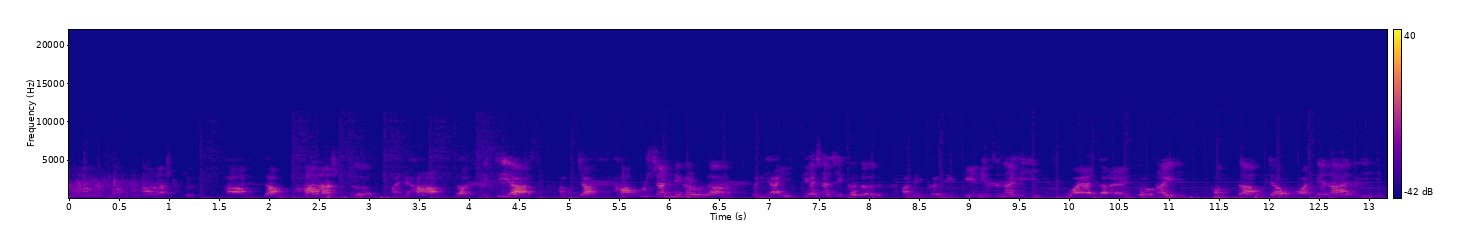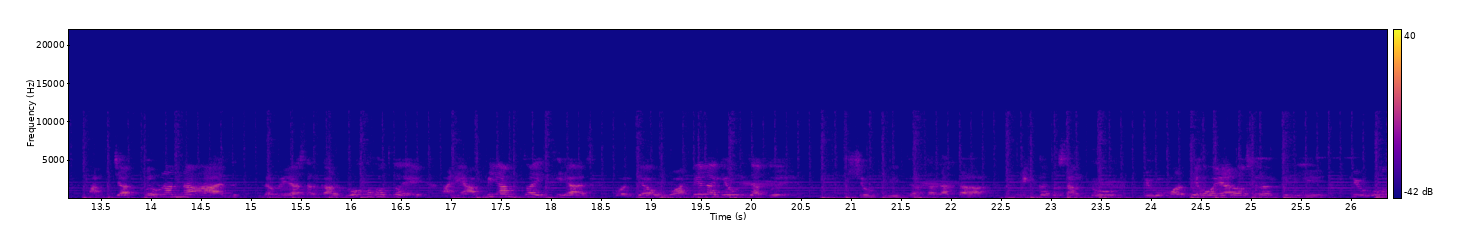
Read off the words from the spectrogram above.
हा महाराष्ट्र. हा आमचा महाराष्ट्र. आणि हा आमचा इतिहास. आमच्या महापुरुषांनी घडवला पण ह्या इतिहासाची कदर आम्ही कधी केलीच नाही. वाया जाणाऱ्या तरुणाई फक्त आमच्या वाटेला आली. आमच्या तरुणांना आज नव्यासारखा रोग होतोय आणि आम्ही आमचा इतिहास कोणत्या वाटेला घेऊन जातोय? शेवटी जाता जाता एकच सांगतो. क्यों मरते हो यारो शरम के लिए क्यों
